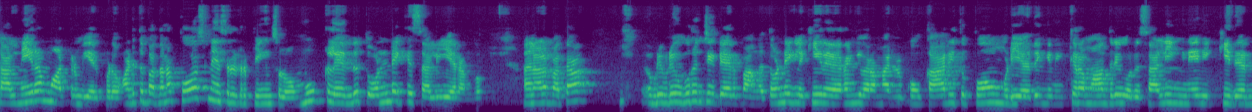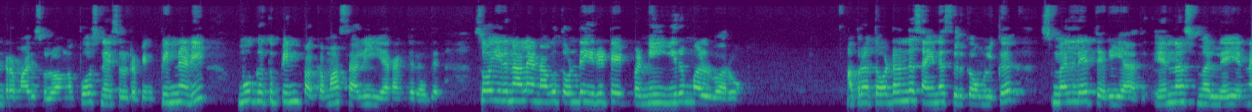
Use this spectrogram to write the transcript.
கால் நிறம் மாற்றம் ஏற்படும். அடுத்து பார்த்தோம்னா போஸ்ட் நேசல் ட்ரிப்பிங்னு சொல்லுவோம். மூக்குல இருந்து தொண்டைக்கு சளி இறங்கும். அதனால பார்த்தா அப்படி இப்படி உறிஞ்சிக்கிட்டே இருப்பாங்க. தொண்டைகளை கீழே இறங்கி வர மாதிரி இருக்கும். காரித்து போக முடியாது. இங்க நிக்கிற மாதிரி ஒரு சளி இங்கே நிக்கிதுன்ற மாதிரி சொல்லுவாங்க. போஸ்ட் நேசல் ட்ரிப்பிங் பின்னாடி மூக்குக்கு பின்பக்கமா சளி இறங்குறது. சோ இதனால என்னாகும்? தொண்டை இரிட்டேட் பண்ணி இருமல் வரும். அப்புறம் தொடர்ந்து சைனஸ் இருக்கவங்களுக்கு ஸ்மெல்லே தெரியாது. என்ன ஸ்மெல்லு என்ன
